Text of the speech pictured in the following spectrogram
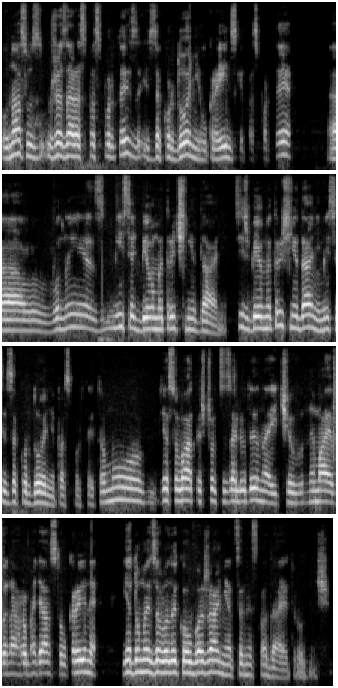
у нас вже зараз паспорти з за кордонів, українські паспорти, е, вони містять біометричні дані. Ці ж біометричні дані містять закордонні паспорти. Тому з'ясувати, що це за людина і чи немає вона громадянства України, я думаю, за великого бажання це не складає труднощів.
